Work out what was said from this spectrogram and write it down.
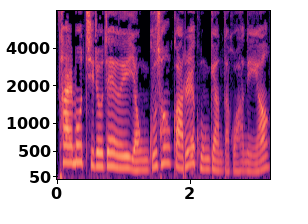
탈모 치료제의 연구 성과를 공개한다고 하네요.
